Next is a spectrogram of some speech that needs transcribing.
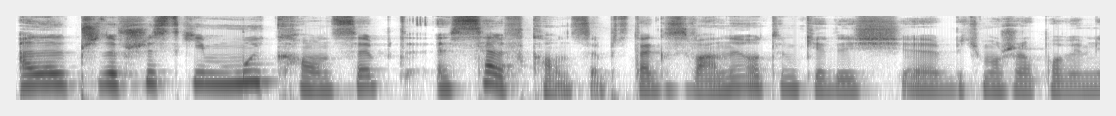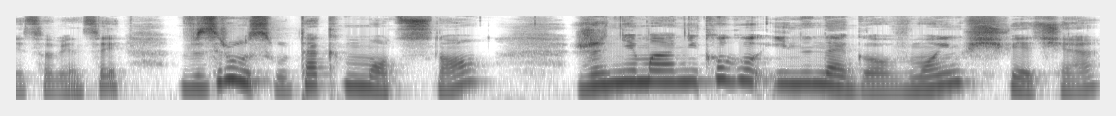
ale przede wszystkim mój koncept, self-concept tak zwany, o tym kiedyś e, być może opowiem nieco więcej, wzrósł tak mocno, że nie ma nikogo innego w moim świecie,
